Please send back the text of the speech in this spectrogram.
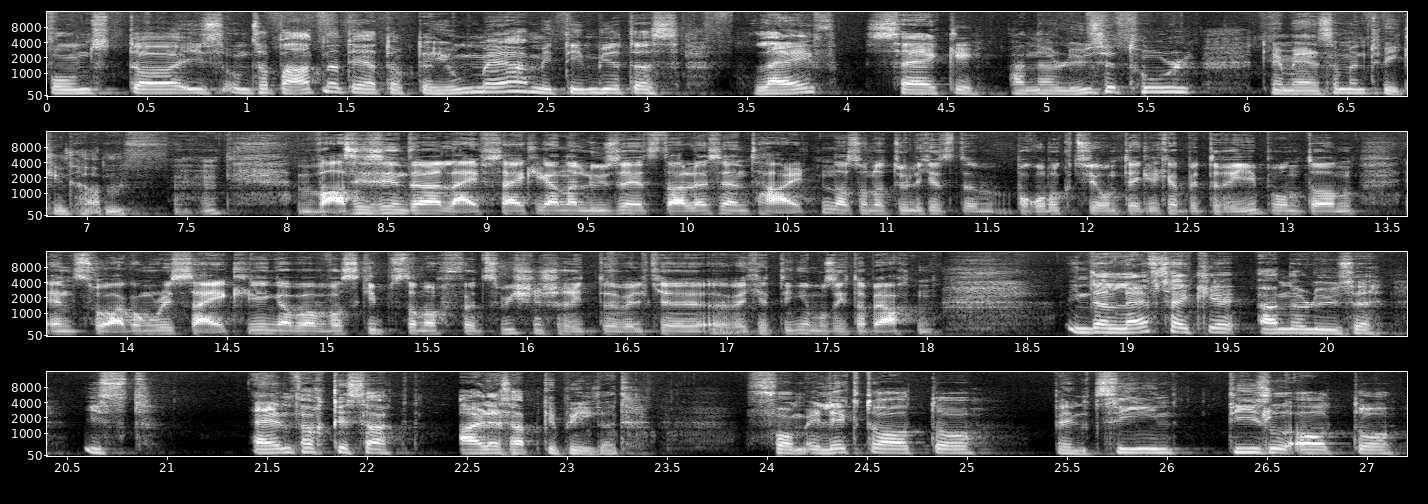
Und da ist unser Partner, der Herr Dr. Jungmeier, mit dem wir das Lifecycle-Analyse-Tool gemeinsam entwickelt haben. Mhm. Was ist in der Lifecycle-Analyse jetzt alles enthalten? Also natürlich jetzt Produktion, täglicher Betrieb und dann Entsorgung, Recycling, aber was gibt es da noch für Zwischenschritte? Welche, welche Dinge muss ich da beachten? In der Lifecycle-Analyse ist einfach gesagt alles abgebildet. Vom Elektroauto, Benzin, Dieselauto,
